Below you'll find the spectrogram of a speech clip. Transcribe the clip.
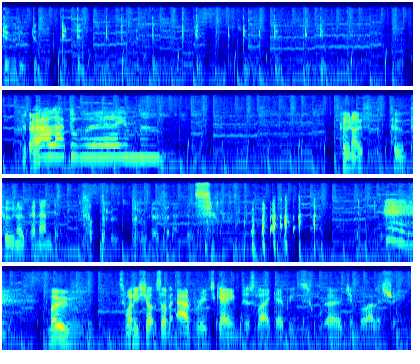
Do do do do do. I like the way you move. Puno, P Puno Fernandez. Bruno, Bruno Fernandes. move. 20 shots on average game, just like every uh, Jimbo Alice stream.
